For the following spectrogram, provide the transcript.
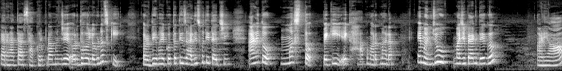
कारण आता साखरपुडा म्हणजे अर्ध लग्नच की. अर्धी बायको तर ती झालीच होती त्याची. आणि तो मस्त पैकी एक हाक मारत म्हणाला ए मंजू माझी बॅग दे ग. आणि आ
